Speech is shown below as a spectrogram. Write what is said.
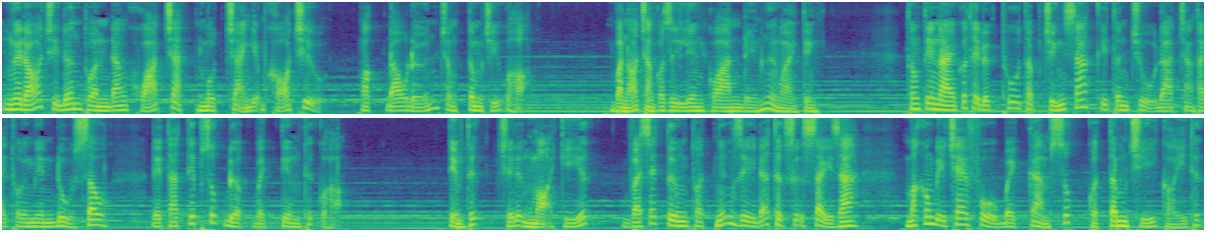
người đó chỉ đơn thuần đang khóa chặt một trải nghiệm khó chịu hoặc đau đớn trong tâm trí của họ. Và nó chẳng có gì liên quan đến người ngoài hành tinh. Thông tin này có thể được thu thập chính xác khi thân chủ đạt trạng thái thôi miên đủ sâu để ta tiếp xúc được với tiềm thức của họ. Tiềm thức chứa đựng mọi ký ức và sẽ tường thuật những gì đã thực sự xảy ra mà không bị che phủ bởi cảm xúc của tâm trí có ý thức.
